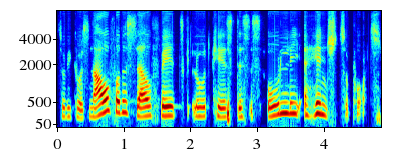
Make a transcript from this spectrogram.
so because now for the self-weight load case this is only a hinged support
